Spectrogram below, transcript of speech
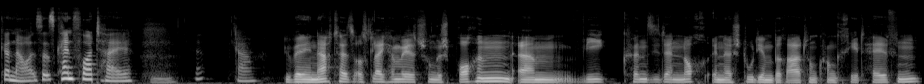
genau, es ist kein Vorteil. Mhm. Ja. Über den Nachteilsausgleich haben wir jetzt schon gesprochen. Ähm, wie können Sie denn noch in der Studienberatung konkret helfen?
